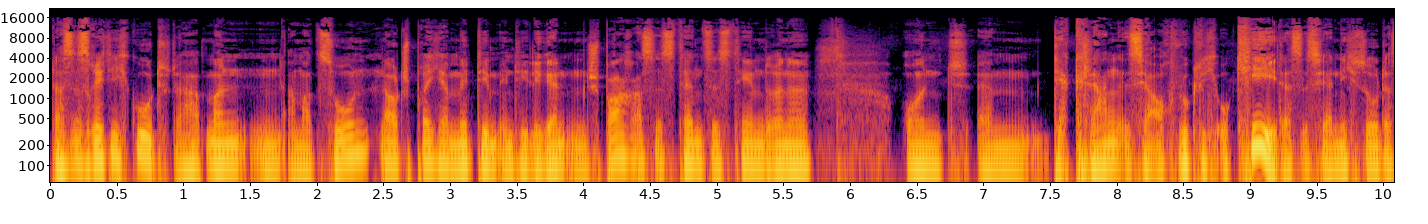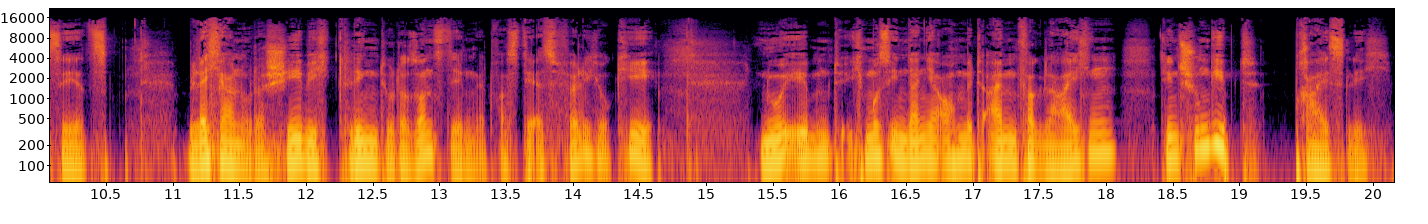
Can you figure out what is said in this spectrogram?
Das ist richtig gut. Da hat man einen Amazon-Lautsprecher mit dem intelligenten Sprachassistenzsystem drinne und ähm, der Klang ist ja auch wirklich okay. Das ist ja nicht so, dass er jetzt blechern oder schäbig klingt oder sonst irgendetwas. Der ist völlig okay. Nur eben, ich muss ihn dann ja auch mit einem vergleichen, den es schon gibt, preislich.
